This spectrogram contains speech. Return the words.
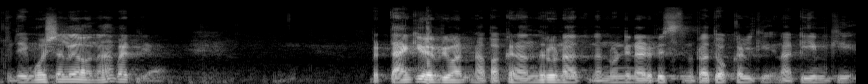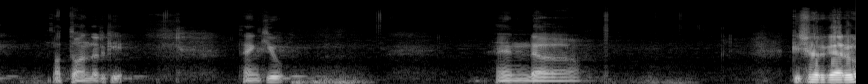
కొంచెం ఎమోషనల్గా ఉన్నా but but thank you everyone నా పక్కన అందరూ నా నన్నుండి నడిపిస్తున్న ప్రతి ఒక్కరికి నా టీంకి మొత్తం అందరికీ. థ్యాంక్ యూ అండ్ కిషోర్ గారు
